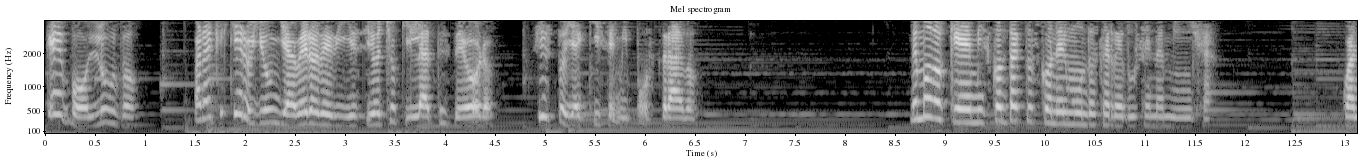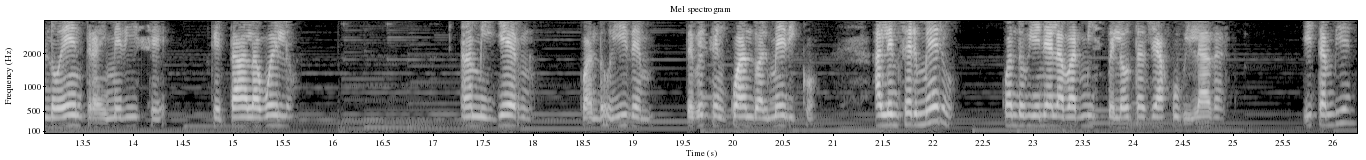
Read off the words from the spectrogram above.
qué boludo. ¿Para qué quiero yo un llavero de 18 quilates de oro si estoy aquí semi-postrado? De modo que mis contactos con el mundo se reducen a mi hija. Cuando entra y me dice, ¿qué tal, abuelo? A mi yerno, cuando idem, de vez en cuando al médico, al enfermero, cuando viene a lavar mis pelotas ya jubiladas, y también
